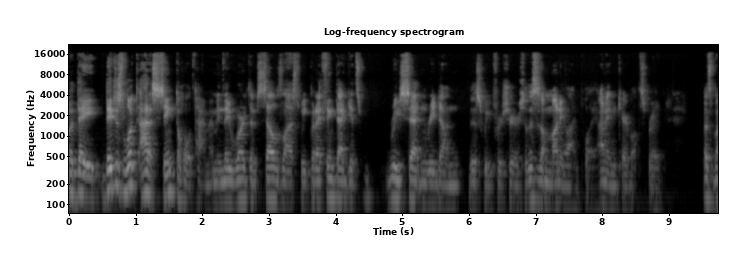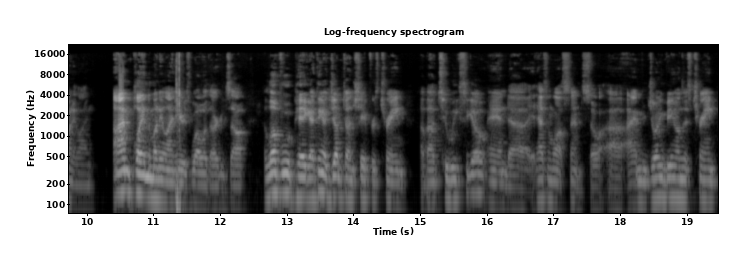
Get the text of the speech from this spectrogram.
but they they just looked out of sync the whole time. I mean, they weren't themselves last week, but I think that gets reset and redone this week for sure. So this is a money line play. I don't even care about the spread. That's money line. I'm playing the money line here as well with Arkansas. I love Woo Pig. I think I jumped on Schaefer's train about two weeks ago, and uh, it hasn't lost since. So uh, I'm enjoying being on this train.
